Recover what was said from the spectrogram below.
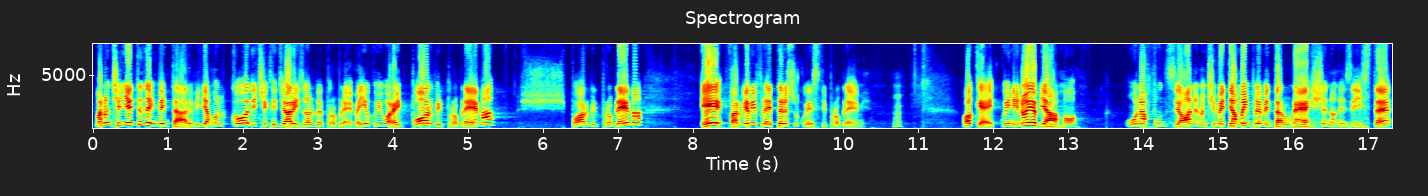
Ma non c'è niente da inventare, vediamo il codice che già risolve il problema. Io qui vorrei porvi il problema, shh, porvi il problema e farvi riflettere su questi problemi. Mm? Ok, quindi noi abbiamo una funzione, non ci mettiamo a implementare un hash, non esiste,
